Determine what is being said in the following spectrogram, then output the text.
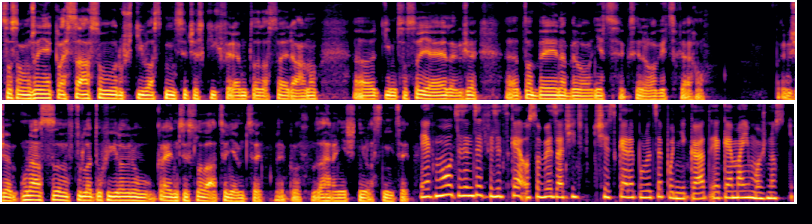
co samozřejmě klesá, jsou ruští vlastníci českých firm, to zase je dáno tím, co se děje, takže to by nebylo nic jaksi nelogického. Takže u nás v tuhle tu chvíli budou Ukrajinci, Slováci, Němci jako zahraniční vlastníci. Jak mohou cizinci fyzické osoby začít v České republice podnikat? Jaké mají možnosti?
